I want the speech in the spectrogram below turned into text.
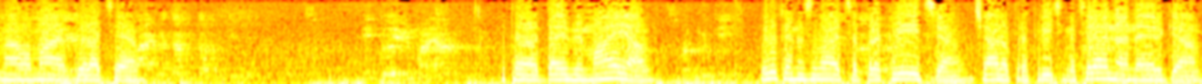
Мама Майя Гуратия. Это Дайви Майя. Вот это и называется прокрытие, чара прокрытие, материальная энергия.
